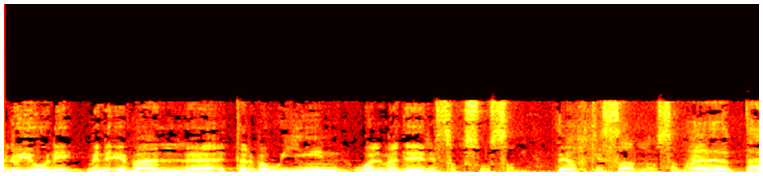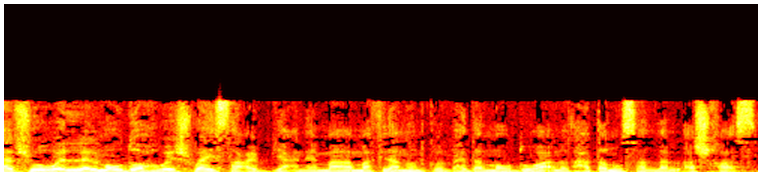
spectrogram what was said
ليونة من قبل آه، التربويين والمدارس خصوصا؟ باختصار لو سمحت. أه، بتعرف شو الموضوع هو شوي صعب يعني ما ما فينا ننكر بهذا الموضوع إنه حتى نوصل للأشخاص.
